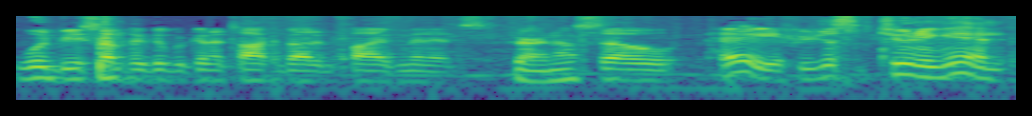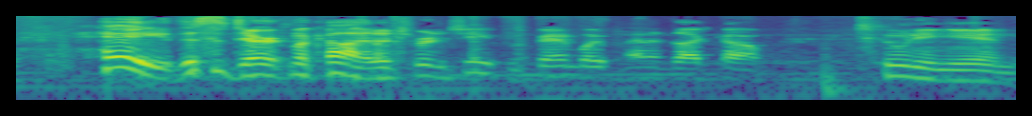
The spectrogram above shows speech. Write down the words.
would be something that we're going to talk about in five minutes. Fair enough. So, hey, if you're just tuning in, hey, this is Derek McCaw, editor in chief of FanboyPlanet.com. Tuning in,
